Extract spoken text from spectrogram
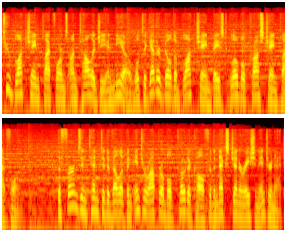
two blockchain platforms Ontology and Neo will together build a blockchain-based global cross-chain platform. The firms intend to develop an interoperable protocol for the next generation internet.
